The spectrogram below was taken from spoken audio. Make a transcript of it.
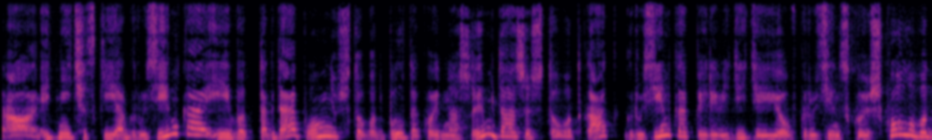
а этнически я грузинка, и вот тогда я помню, что вот был такой нажим даже, что вот как грузинка, переведите ее в грузинскую школу. Вот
